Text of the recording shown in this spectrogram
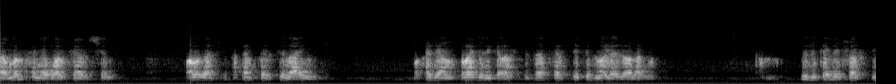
zaman hanya one version. Kalau nggak ciptakan versi lain maka jangan pernah jadikan kita versi kedua dari orang jadikan dia versi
